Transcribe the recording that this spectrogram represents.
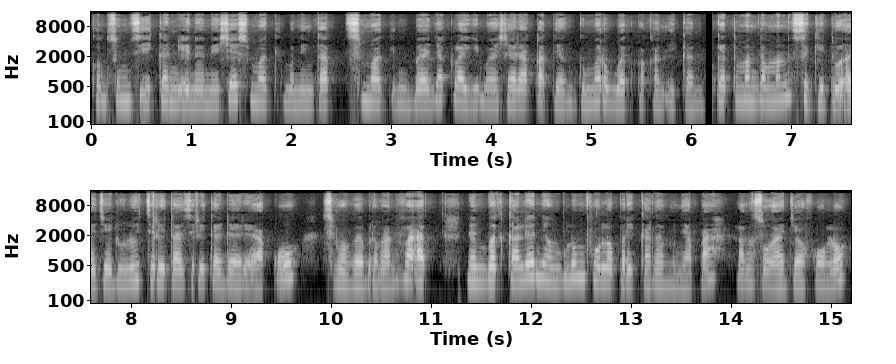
konsumsi ikan di Indonesia semakin meningkat, semakin banyak lagi masyarakat yang gemar buat makan ikan. Oke teman-teman, segitu aja dulu cerita-cerita dari aku. Semoga bermanfaat. Dan buat kalian yang belum follow Perikanan Menyapa, langsung aja follow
